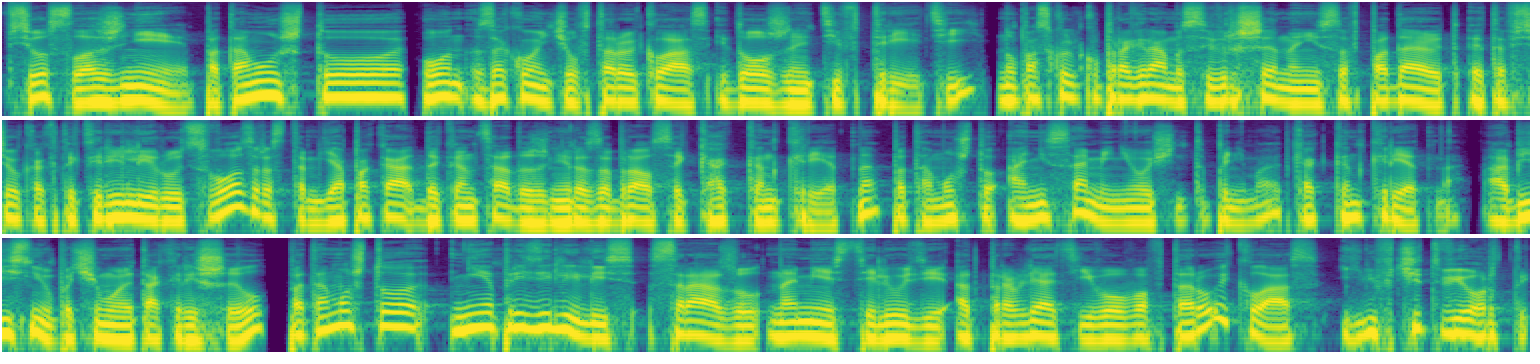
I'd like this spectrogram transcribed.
все сложнее, потому что он закончил второй класс и должен идти в третий. Но поскольку программы совершенно не совпадают, это все как-то коррелирует коррелирует с возрастом, я пока до конца даже не разобрался, как конкретно, потому что они сами не очень-то понимают, как конкретно. Объясню, почему я так решил. Потому что не определились сразу на месте люди отправлять его во второй класс или в четвертый.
